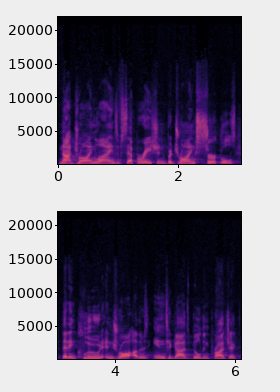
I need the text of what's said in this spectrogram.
Not drawing lines of separation, but drawing circles that include and draw others into God's building project.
